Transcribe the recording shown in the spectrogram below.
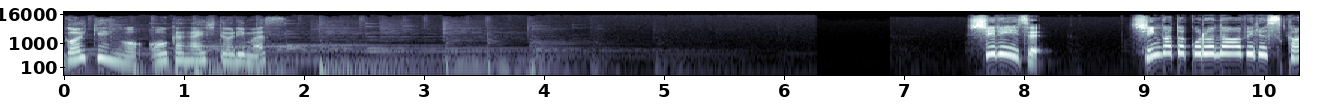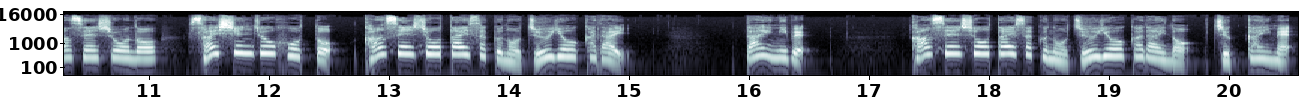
ご意見をお伺いしております。シリーズ。新型コロナウイルス感染症の最新情報と感染症対策の重要課題。第2部。感染症対策の重要課題の10回目。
